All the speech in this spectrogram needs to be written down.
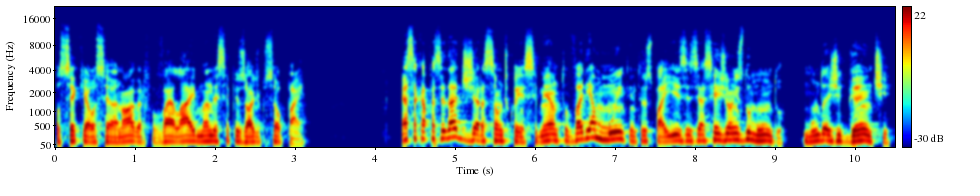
Você que é oceanógrafo, vai lá e manda esse episódio para o seu pai. Essa capacidade de geração de conhecimento varia muito entre os países e as regiões do mundo. O mundo é gigante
